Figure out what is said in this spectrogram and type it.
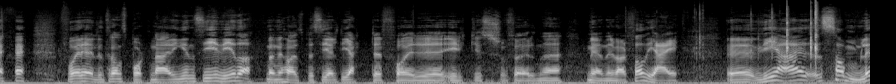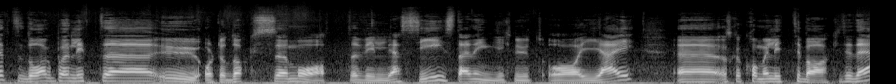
for hele transportnæringen, sier vi, da. Men vi har et spesielt hjerte for eh, yrkessjåførene, mener i hvert fall jeg. Eh, vi er samlet, dog på en litt uh, uortodoks måte, vil jeg si. Stein Inge, Knut og jeg. Jeg skal komme litt tilbake til det.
